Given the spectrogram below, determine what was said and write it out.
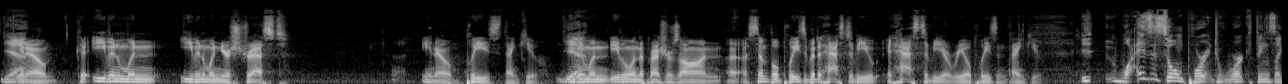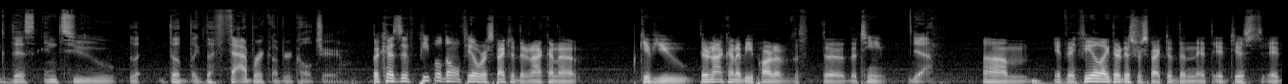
Yeah. You know, even when even when you're stressed, you know, please, thank you. Yeah. Even when even when the pressure's on, a, a simple please, but it has to be it has to be a real please and thank you. Why is it so important to work things like this into the, the like the fabric of your culture? because if people don't feel respected, they're not going to give you. They're not going to be part of the, the the team. Yeah. Um, If they feel like they're disrespected, then it, it just it,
